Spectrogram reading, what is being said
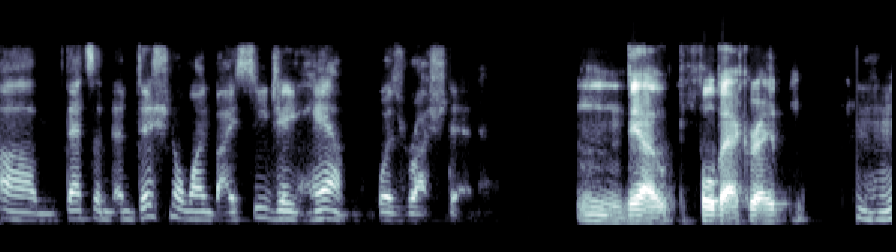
um, that's an additional one by CJ Ham was rushed in. Mm, yeah, fullback, right? Mm-hmm.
